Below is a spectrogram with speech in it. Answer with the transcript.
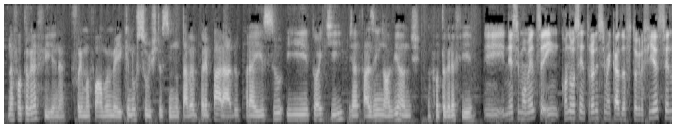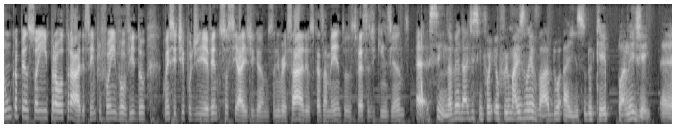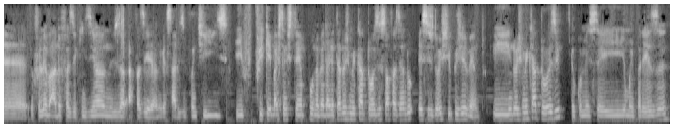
na fotografia, né? Foi uma forma meio que no susto, assim, não estava preparado para isso e tô aqui já fazem nove anos na fotografia. E, nesse momento, você- em- quando você entrou nesse mercado da fotografia, você nunca pensou em ir para outra área, sempre foi envolvido com esse tipo de eventos sociais, digamos, aniversários, casamentos, festas de 15 anos. É, sim, na verdade, sim, foi, eu fui mais levado a isso do que planejei. É, eu fui levado a fazer 15 anos, a, a fazer aniversários infantis e fiquei bastante tempo, na verdade até 2014, só fazendo esses dois tipos de evento. E em 2014 eu comecei uma empresa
